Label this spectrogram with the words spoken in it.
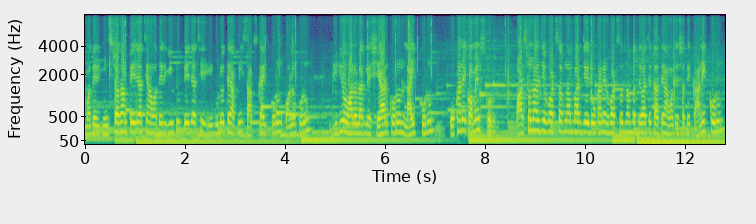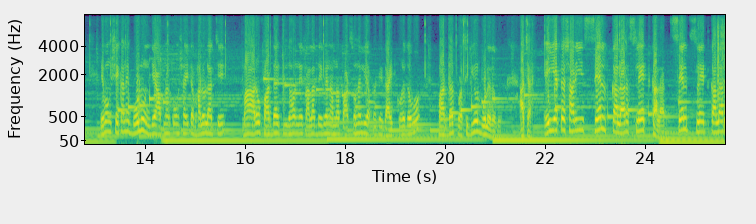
আমাদের ইনস্টাগ্রাম পেজ আছে আমাদের ইউটিউব পেজ আছে এগুলোতে আপনি সাবস্ক্রাইব করুন ফলো করুন ভিডিও ভালো লাগলে শেয়ার করুন লাইক করুন ওখানে কমেন্টস করুন। পার্সোনাল যে হোয়াটসঅ্যাপ নাম্বার যে দোকানের হোয়াটসঅ্যাপ নাম্বার দেওয়া আছে তাতে আমাদের সাথে কানেক্ট করুন এবং সেখানে বলুন যে আপনার কোন শাড়িটা ভালো লাগছে বা আরও ফার্দার কি ধরনের কালার দেখবেন আমরা পার্সোনালি আপনাকে গাইড করে দেবো ফার্দার প্রসিডিওর বলে দেবো। আচ্ছা এই একটা sari self colour slate colour self slate colour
